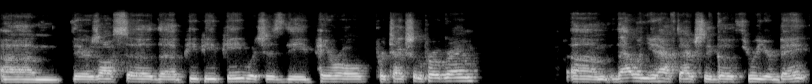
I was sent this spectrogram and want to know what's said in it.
Um, there's also the PPP, which is the Payroll Protection Program. Um, that one you have to actually go through your bank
